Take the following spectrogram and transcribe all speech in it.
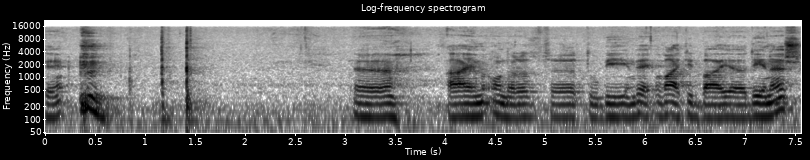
Okay. uh, I'm honored uh, to be invited by uh, DNS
